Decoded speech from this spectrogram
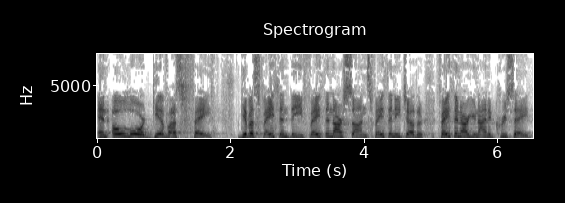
And, O oh Lord, give us faith Give us faith in thee, faith in our sons, faith in each other, faith in our united crusade.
